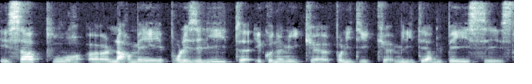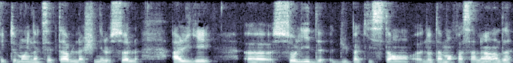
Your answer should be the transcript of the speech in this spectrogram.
Et ça, pour euh, l'armée, pour les élites économiques, politiques, militaires du pays, c'est strictement inacceptable. La Chine est le seul allié solide du Pakistan, notamment face à l'Inde.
